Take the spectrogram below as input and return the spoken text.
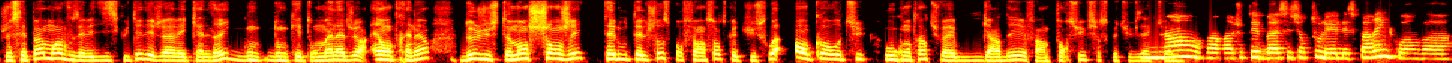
je sais pas, moi, vous avez discuté déjà avec Aldric, donc, qui est ton manager et entraîneur, de justement changer telle ou telle chose pour faire en sorte que tu sois encore au-dessus? Ou au contraire, tu vas garder, enfin, poursuivre sur ce que tu faisais actuellement? Non, on va rajouter, bah, c'est surtout les, les sparring, quoi. On va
